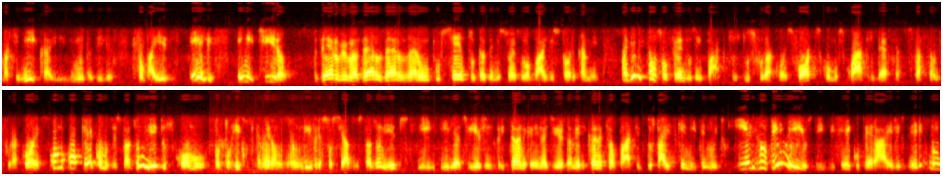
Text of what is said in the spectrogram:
Martinica e muitas ilhas que são países, eles emitiram 0,0001% das emissões globais historicamente. Mas eles estão sofrendo os impactos dos furacões fortes, como os quatro dessa estação de furacões, como qualquer, como os Estados Unidos, como Porto Rico, que também é um, é um livre associado dos Estados Unidos, e Ilhas Virgens Britânicas, Ilhas Virgens Americanas, que são parte dos países que emitem muito. E eles não têm meios de, de se recuperar, eles, eles não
